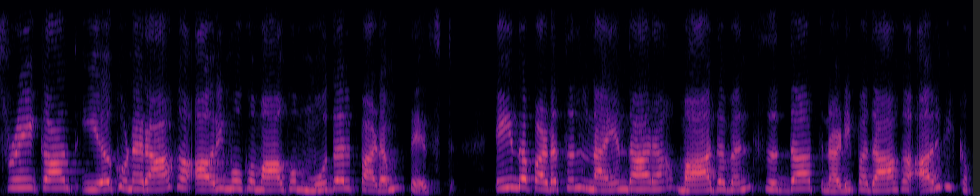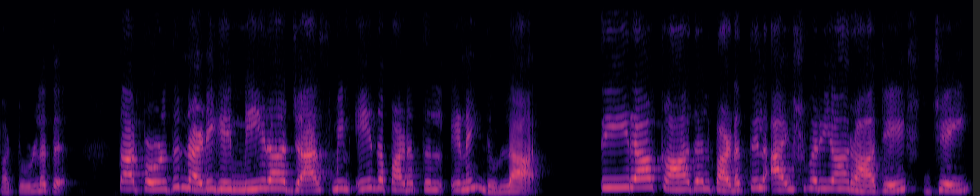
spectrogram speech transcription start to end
ஸ்ரீகாந்த் இயக்குனராக அறிமுகமாகும் முதல் படம் டெஸ்ட். இந்த படத்தில் நயன்தாரா மாதவன் சித்தார்த் நடிப்பதாக அறிவிக்கப்பட்டுள்ளது. தற்பொழுது நடிகை மீரா ஜாஸ்மின் இந்த படத்தில் இணைந்துள்ளார். தீரா காதல் படத்தில் ஐஸ்வர்யா ராஜேஷ் ஜெய்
